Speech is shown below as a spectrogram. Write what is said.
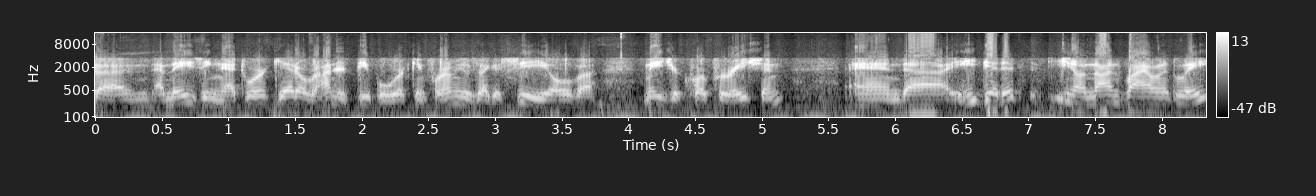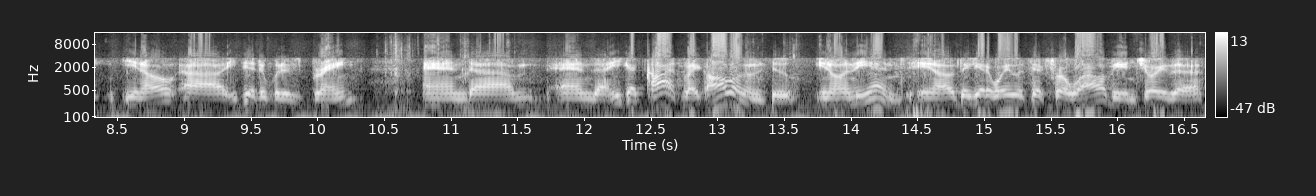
uh, amazing network. He had over 100 people working for him. He was like a CEO of a major corporation, and uh, he did it, you know, non-violently. You know, uh, he did it with his brain, and um, and uh, he got caught, like all of them do. You know, in the end, you know, they get away with it for a while. They enjoy the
